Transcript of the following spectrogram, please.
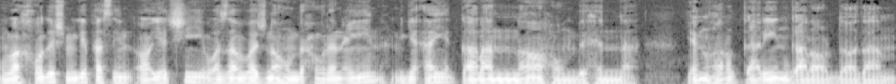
اون وقت خودش میگه پس این آیه چی؟ و زوجناهم به عین میگه ای قرناهم بهن یعنی اونها رو قرین قرار دادم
